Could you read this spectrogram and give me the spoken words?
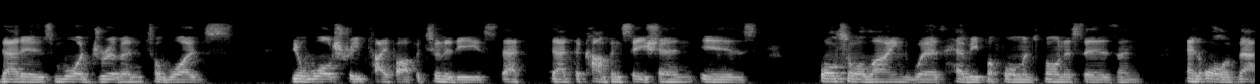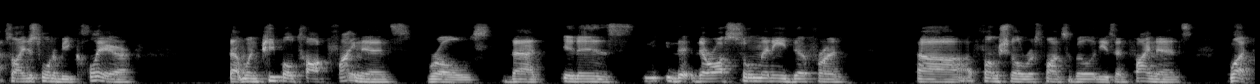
that is more driven towards your Wall Street type opportunities that, that the compensation is also aligned with heavy performance bonuses and, and all of that. So I just want to be clear that when people talk finance roles, that it is, there are so many different uh, functional responsibilities in finance, but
